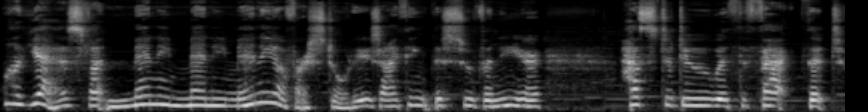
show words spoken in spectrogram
Well, yes, like many, many, many of our stories, I think the souvenir has to do with the fact that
